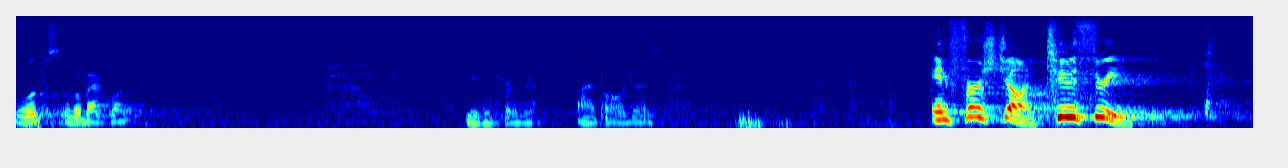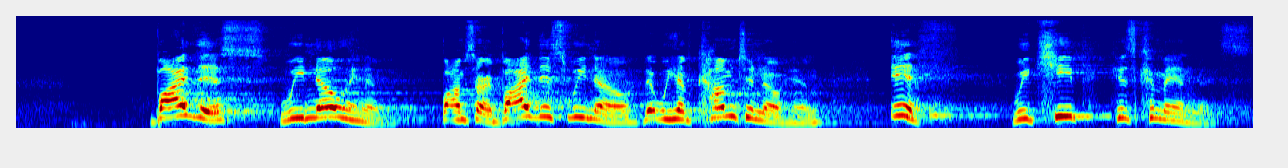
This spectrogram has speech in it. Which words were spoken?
Whoops, I'll go back one. Even further. I apologize. In 1 John 2 3, by this we know him. I'm sorry, by this we know that we have come to know him if we keep his commandments.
